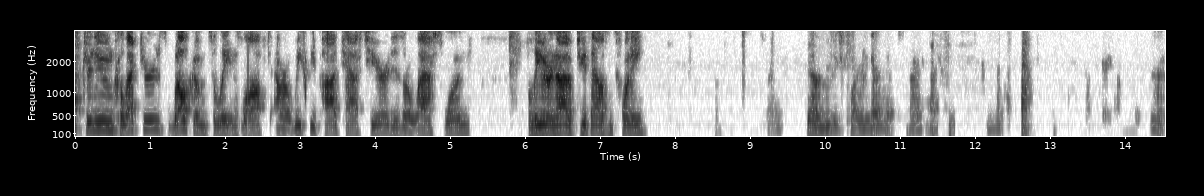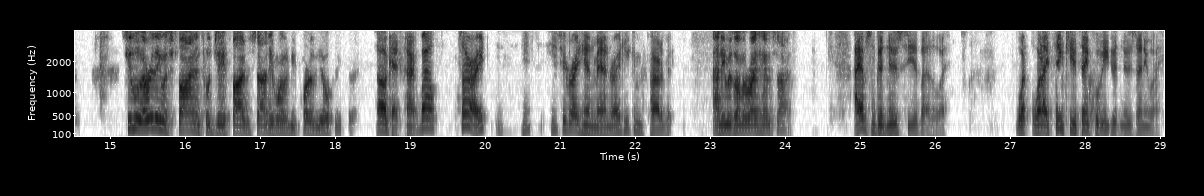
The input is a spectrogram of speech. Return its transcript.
Good afternoon, collectors. Welcome to Leighton's Loft, our weekly podcast here. It is our last one, believe it or not, of 2020. Yeah, the music's playing again. Alright. See, Lou, everything was fine until J5 decided he wanted to be part of the opening today. Okay. All right. Well, it's all right. He's, he's your right hand man, right? He can be part of it. And he was on the right hand side. I have some good news for you, by the way. What what I think you think will be good news anyway.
